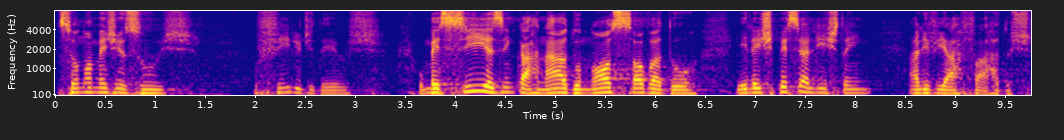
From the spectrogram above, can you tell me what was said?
Seu nome é Jesus, o Filho de Deus, o Messias encarnado, o nosso Salvador. Ele é especialista em aliviar fardos.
